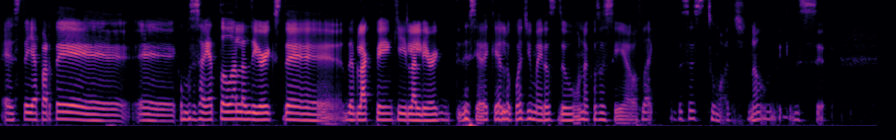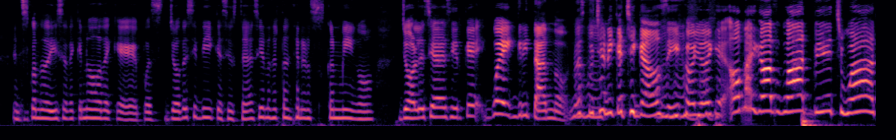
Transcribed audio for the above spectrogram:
Este, y aparte, eh, como se sabía todas las lyrics de, de Blackpink y la lyric decía de que Look What You Made Us Do, una cosa así, I was like, this is too much, ¿no? This is it. Entonces cuando dice de que no, de que pues yo decidí que si ustedes iban a ser tan generosos conmigo, yo les iba a decir que, güey, gritando, no escuché ni qué chingados dijo, yo de que, oh my god, what, bitch, what.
